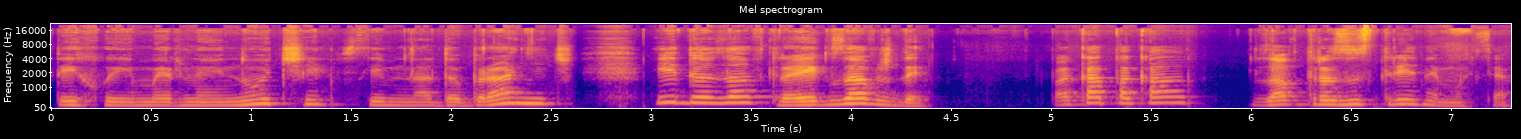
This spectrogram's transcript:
тихої, мирної ночі, всім на добраніч і до завтра, як завжди. Пока-пока. Завтра зустрінемося.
